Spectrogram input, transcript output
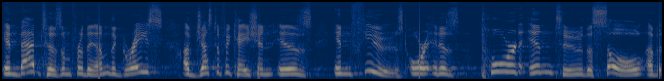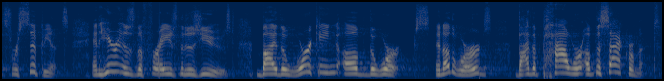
In baptism, for them, the grace of justification is infused or it is poured into the soul of its recipients. And here is the phrase that is used by the working of the works. In other words, by the power of the sacrament.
